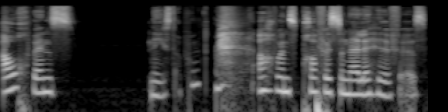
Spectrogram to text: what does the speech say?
auch wenn es, nächster Punkt, auch wenn es professionelle Hilfe ist,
